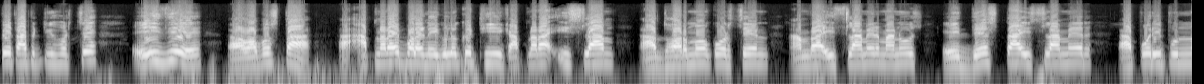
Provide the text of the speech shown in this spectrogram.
পেটাপিটি হচ্ছে। এই যে অবস্থা আপনারাই বলেন এগুলোকে ঠিক, আপনারা ইসলাম ধর্ম করছেন, আমরা ইসলামের মানুষ, এই দেশটা ইসলামের পরিপূর্ণ,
